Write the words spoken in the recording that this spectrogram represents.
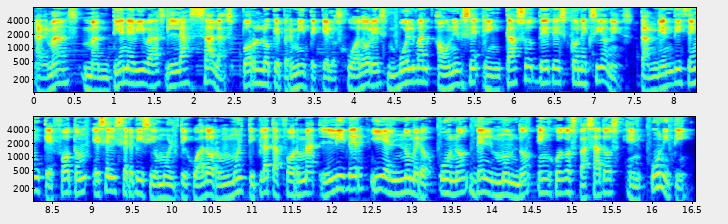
Además, mantiene vivas las salas, por lo que permite que los jugadores vuelvan a unirse en caso de desconexiones. También dicen que Photon es el servicio multijugador multiplataforma líder y el número uno del mundo en juegos basados en Unity.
